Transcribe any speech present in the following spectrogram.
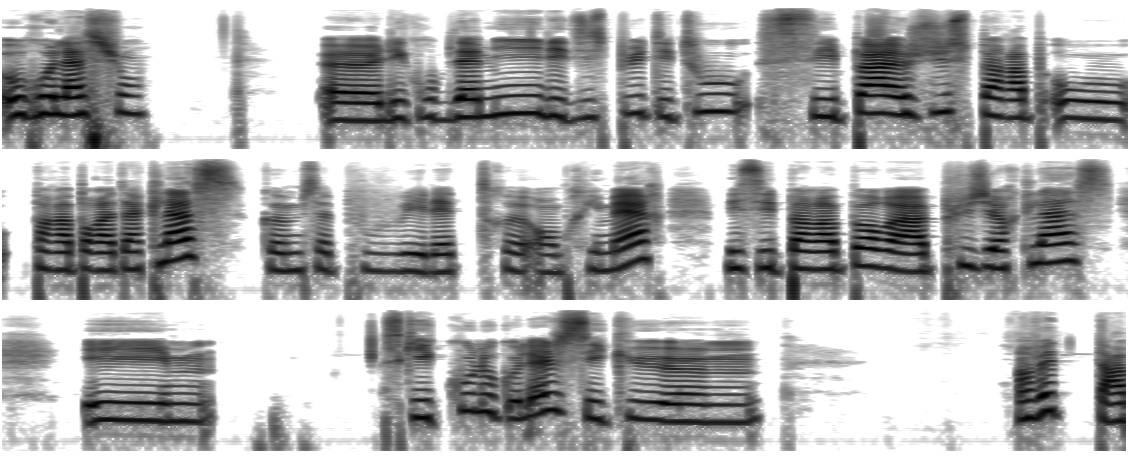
aux relations. les groupes d'amis, les disputes et tout, c'est pas juste par, au, par rapport à ta classe, comme ça pouvait l'être en primaire, mais c'est par rapport à plusieurs classes. Et hum, ce qui est cool au collège, c'est que, en fait, t'as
